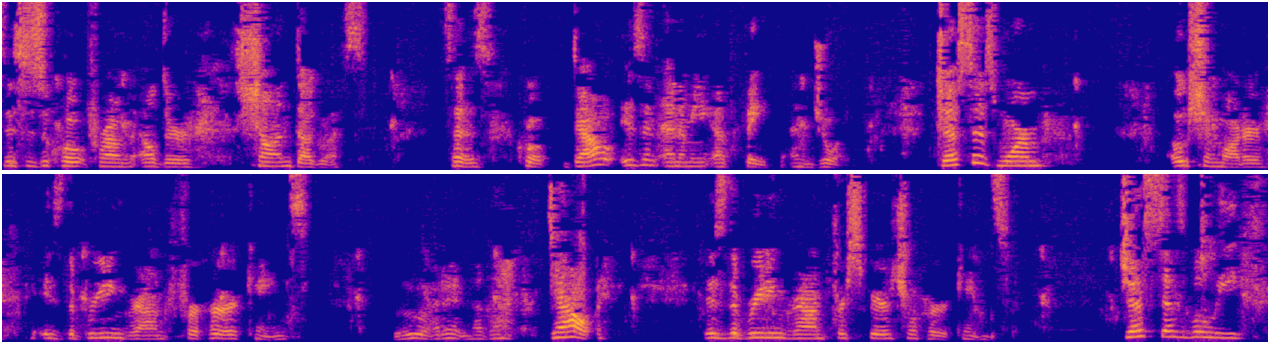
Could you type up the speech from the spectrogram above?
This is a quote from Elder Sean Douglas. It says, quote, doubt is an enemy of faith and joy. Just as warm ocean water is the breeding ground for hurricanes. Ooh, I didn't know that. Doubt is the breeding ground for spiritual hurricanes. Just as belief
